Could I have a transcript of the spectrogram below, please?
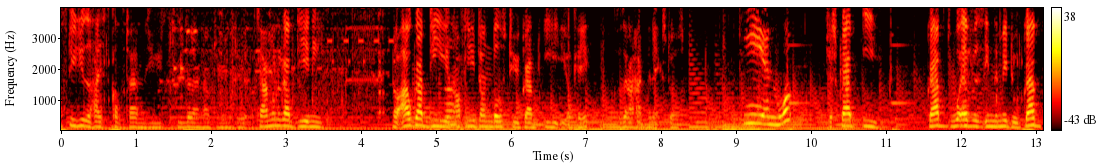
After you do the heist a couple times, you, you learn how to do it. Okay, I'm gonna grab D and E. No, I'll grab D, and after you've done those two, grab E, okay? Because then I hack the next doors. E and what? Just grab E. Grab whatever's in the middle. Grab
